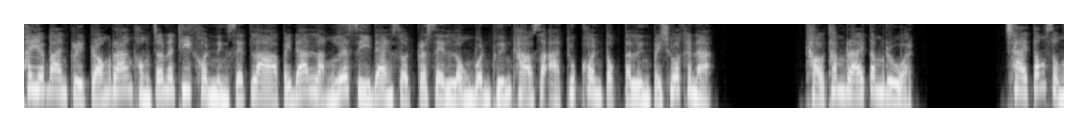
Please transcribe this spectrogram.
พยาบาลกรีดร้องร่างของเจ้าหน้าที่คนหนึ่งเซตลาไปด้านหลังเลือดสีแดงสดกระเซ็นลงบนพื้นขาวสะอาดทุกคนตกตะลึงไปชั่วขณะ เขาทำร้ายตำรวจ ชายต้องสง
